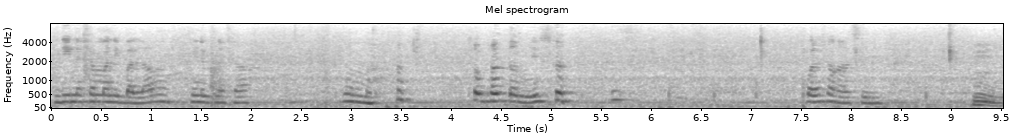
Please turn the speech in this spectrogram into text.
Hindi na siya manibalang. Hinog na siya. Mama. Sobrang tamis. Wala siyang asin. Hmm.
